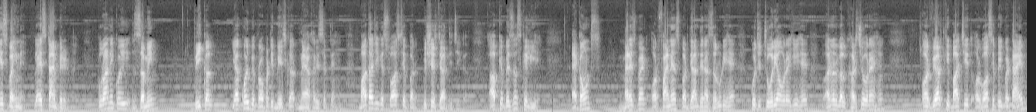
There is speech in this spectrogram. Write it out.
इस महीने या इस टाइम पीरियड में पुरानी कोई ज़मीन व्हीकल या कोई भी प्रॉपर्टी बेचकर नया खरीद सकते हैं। माता जी के स्वास्थ्य पर विशेष ध्यान दीजिएगा। आपके बिज़नेस के लिए अकाउंट्स मैनेजमेंट और फाइनेंस पर ध्यान देना ज़रूरी है। कुछ चोरियाँ हो रही है, अनर्गल खर्चे हो रहे हैं और व्यर्थ की बातचीत और गॉसिपिंग में टाइम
